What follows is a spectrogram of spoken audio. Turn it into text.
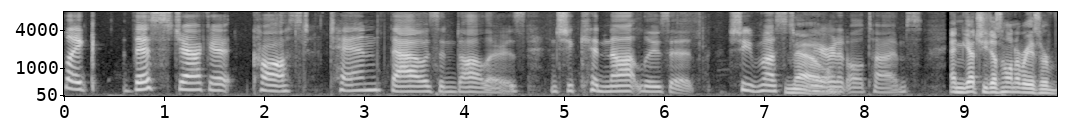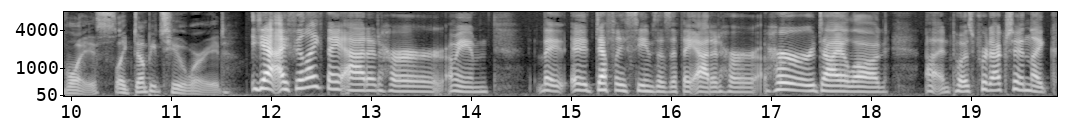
Like this jacket cost ten thousand dollars, and she cannot lose it. She must No. wear it at all times. And yet she doesn't want to raise her voice. Like, don't be too worried. Yeah, I feel like they added her. I mean, they it definitely seems as if they added her her dialogue uh, in post production. Like,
